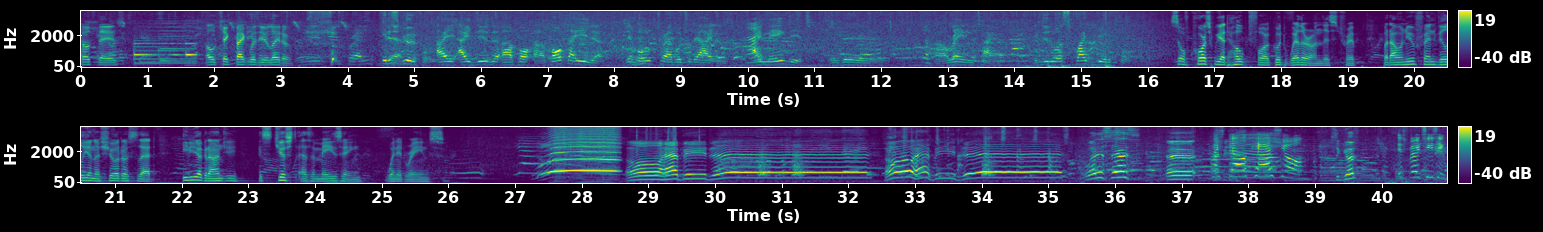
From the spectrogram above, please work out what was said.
both days. I'll check back with you later. It is beautiful. I, I did a, vo- a Volta Ilha, the whole travel to the island. I made it in the uh, raining time. It was quite beautiful. So, of course, we had hoped for good weather on this trip, but our new friend Villian assured us that Ilha Grande is just as amazing when it rains. Oh, happy day! Oh, happy day! What is this? Uh, Pastel Casio. is it good? It's very cheesy.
